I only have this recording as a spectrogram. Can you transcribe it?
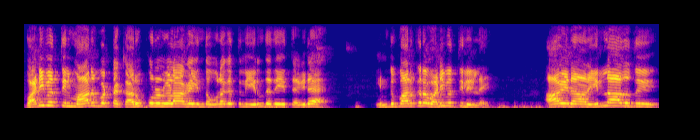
வடிவத்தில் மாறுபட்ட கருப்பொருள்களாக இந்த உலகத்தில் இருந்ததே தவிர இன்று பார்க்கிற வடிவத்தில் இல்லை. ஆகையினால் இல்லாதது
